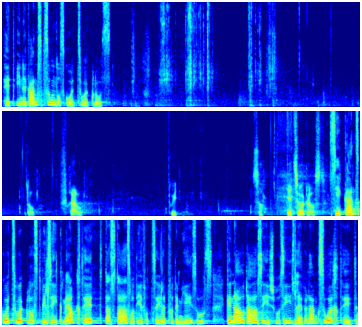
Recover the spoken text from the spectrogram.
hat ihnen ganz besonders gut zugelassen. Da, Frau. Ui. So, die hat zugelassen. Sie hat ganz gut zugelassen, weil sie gemerkt hat, dass das, was die erzählen von dem Jesus, genau das ist, was sie das Leben lang gesucht hat.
